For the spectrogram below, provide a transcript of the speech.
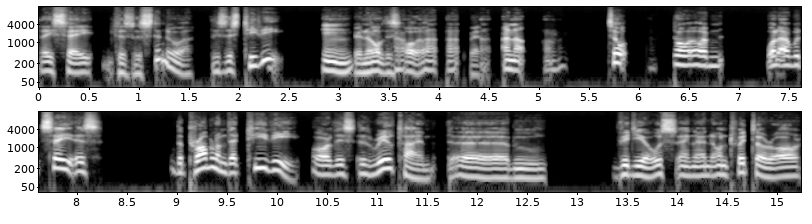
they say this is cinema, this is TV. Mm. You know, this Uh, all. uh, uh, well. I know. Uh, So, so um, what I would say is the problem that TV or this uh, real time um, videos and, and on Twitter or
